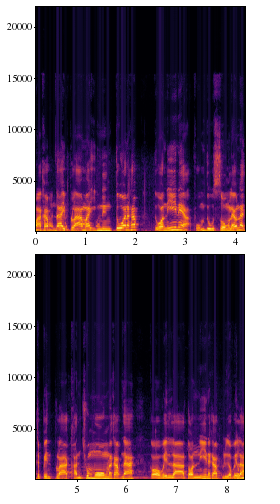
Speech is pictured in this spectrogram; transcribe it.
มาครับได้ปลามาอีกหนึ่งตัวนะครับ ตัวนี้เนี่ยผมดูทรงแล้วน่าจะเป็นปลาขันชั่วโมงนะครับนะ ก็เวลาตอนนี้นะครับเหลือเวลา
